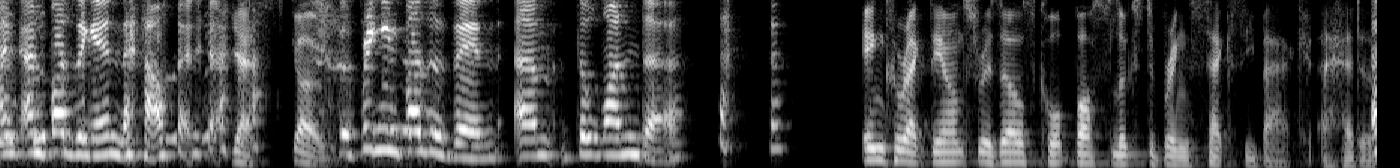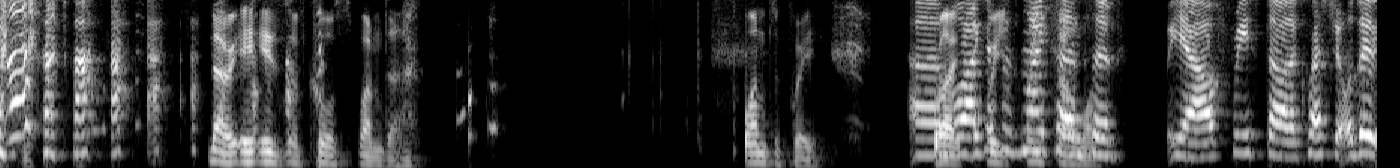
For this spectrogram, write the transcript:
I'm buzzing in now. Yes, go. We're bringing buzzers in. Um, the wonder. Incorrect. The answer is Earl's Court boss looks to bring sexy back ahead of. no, it is of course Wonder. One to Pui. Um, Right, well, I guess free- it's my freestyle turn one. to yeah, I'll freestyle a question. Although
